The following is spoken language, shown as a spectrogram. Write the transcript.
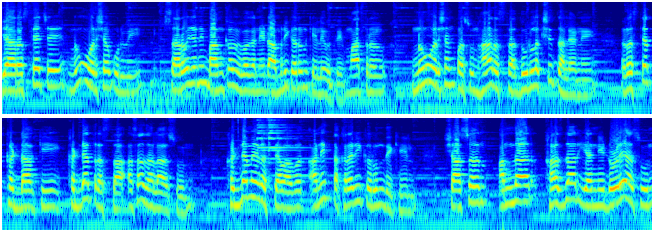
या रस्त्याचे नऊ वर्षापूर्वी सार्वजनिक बांधकाम विभागाने डांबरीकरण केले होते. मात्र नऊ वर्षांपासून हा रस्ता दुर्लक्षित झाल्याने रस्त्यात खड्डा की खड्ड्यात रस्ता असा झाला असून खड्ड्यामय रस्त्याबाबत अनेक तक्रारी करून देखील शासन आमदार खासदार यांनी डोळे असून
